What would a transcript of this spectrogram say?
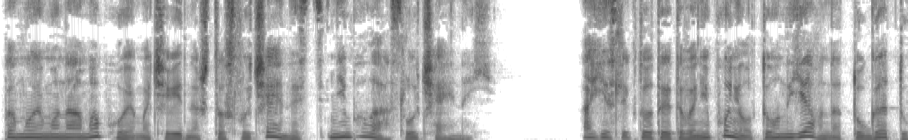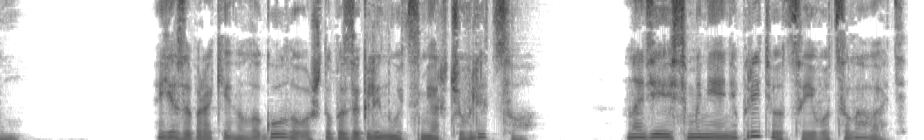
По-моему, нам обоим очевидно, что случайность не была случайной. А если кто-то этого не понял, то он явно тугодум. Я запрокинула голову, чтобы заглянуть смерчу в лицо. Надеюсь, мне не придется его целовать.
